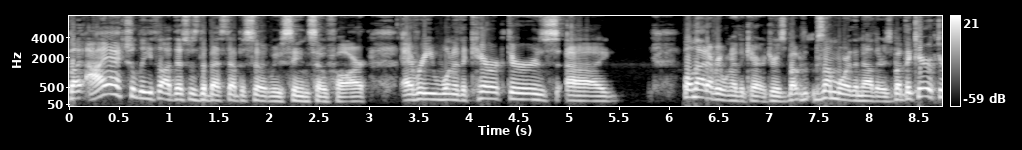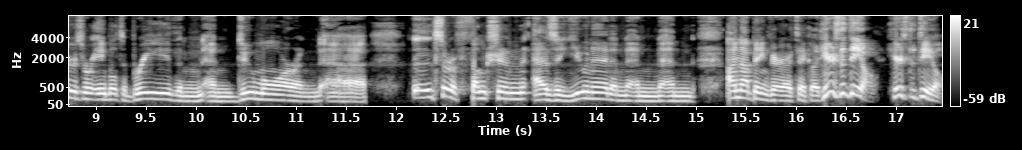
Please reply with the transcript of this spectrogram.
But I actually thought this was the best episode we've seen so far. Every one of the characters, uh, well, not every one of the characters, but some more than others. But the characters were able to breathe and, and do more and uh, uh, sort of function as a unit. And, and, and I'm not being very articulate. Here's the deal. Here's the deal.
